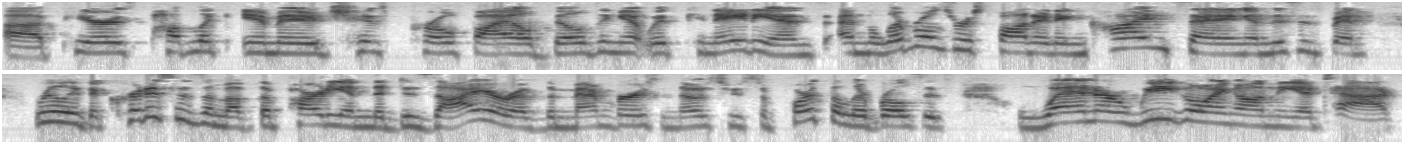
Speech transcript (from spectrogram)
uh, Pierre's public image, his profile, building it with Canadians. And the Liberals responded in kind, saying, and this has been really the criticism of the party and the desire of the members and those who support the Liberals is when are we going on the attack,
